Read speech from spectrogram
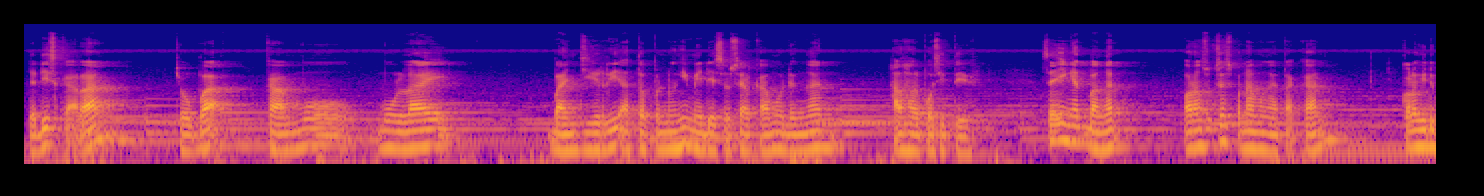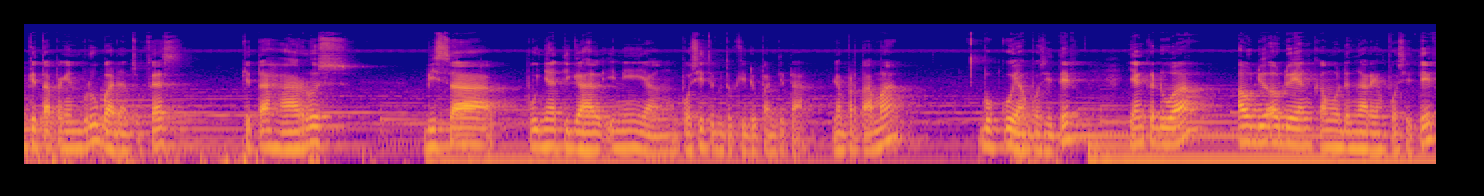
Jadi sekarang coba kamu mulai banjiri atau penuhi media sosial kamu dengan hal-hal positif. Saya ingat banget orang sukses pernah mengatakan kalau hidup kita pengen berubah dan sukses, kita harus bisa punya tiga hal ini yang positif untuk kehidupan kita. Yang pertama, buku yang positif. Yang kedua, audio-audio yang kamu dengar yang positif.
